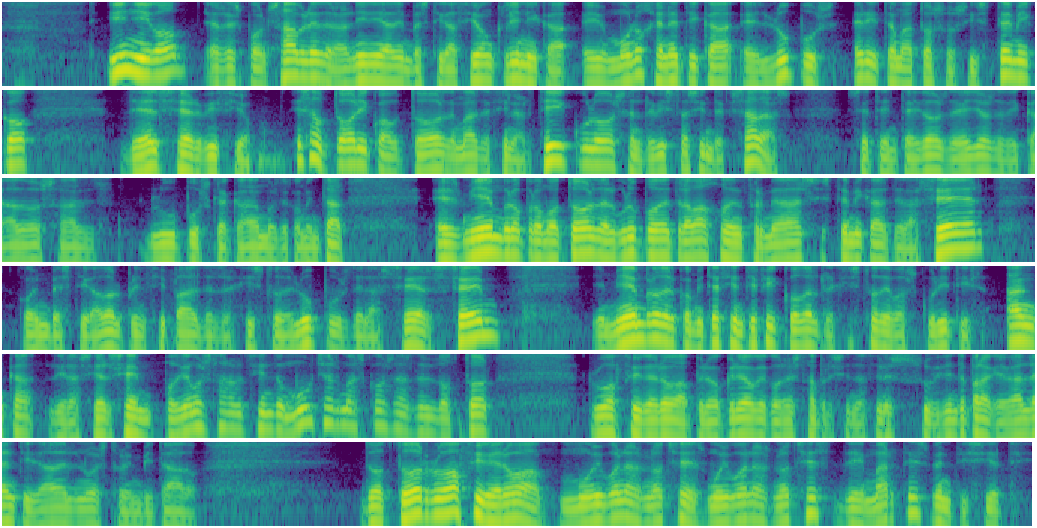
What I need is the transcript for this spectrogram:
Íñigo es responsable de la línea de investigación clínica e inmunogenética el lupus eritematoso sistémico del servicio. Es autor y coautor de más de 100 artículos en revistas indexadas, 72 de ellos dedicados al lupus que acabamos de comentar. Es miembro promotor del Grupo de Trabajo de Enfermedades Sistémicas de la SER, co-investigador principal del registro de lupus de la SER-SEM y miembro del Comité Científico del Registro de Vasculitis, ANCA, de la SER-SEM. Podríamos estar diciendo muchas más cosas del doctor Rúa Figueroa, pero creo que con esta presentación es suficiente para que vean la entidad de nuestro invitado. Doctor Rúa Figueroa, muy buenas noches, muy buenas noches de martes 27.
